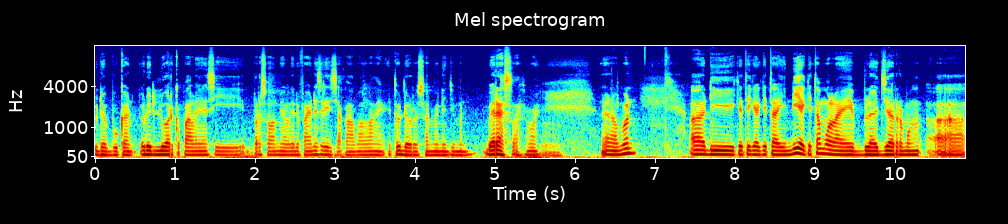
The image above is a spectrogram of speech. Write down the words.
udah bukan udah di luar kepalanya si personil di finance di Cakra Malang ya. Itu udah urusan manajemen. Beres lah semuanya. Hmm. Nah, namun uh, di ketika kita indie ya kita mulai belajar meng- uh,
